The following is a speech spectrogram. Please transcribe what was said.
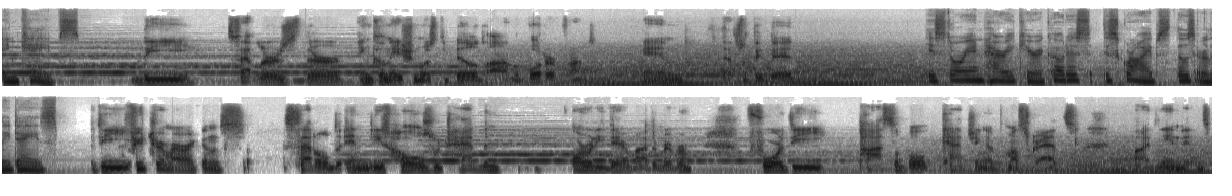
in caves. The settlers, their inclination was to build on the waterfront, and that's what they did. Historian Harry Kyriakodis describes those early days. The future Americans settled in these holes which had been already there by the river for the possible catching of muskrats by the Indians.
